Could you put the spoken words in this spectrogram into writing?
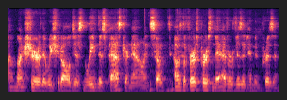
I'm not sure that we should all just leave this pastor now. And so I was the first person to ever visit him in prison.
